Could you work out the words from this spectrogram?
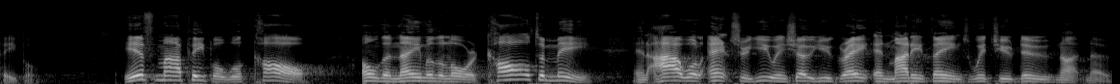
people. If my people will call on the name of the Lord, call to me, and I will answer you and show you great and mighty things which you do not know.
